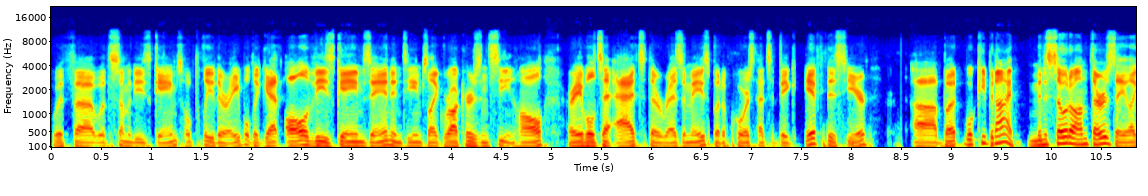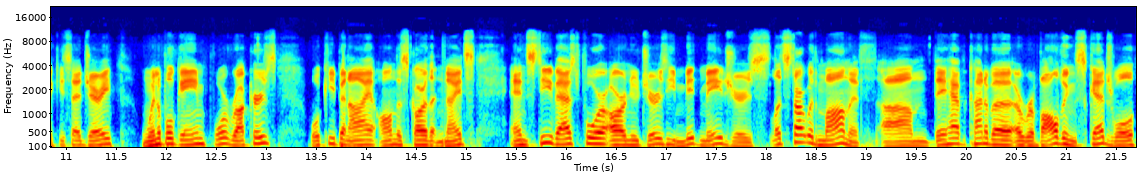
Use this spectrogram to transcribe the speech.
with uh, with some of these games. Hopefully, they're able to get all of these games in, and teams like Rutgers and Seton Hall are able to add to their resumes. But of course, that's a big if this year. Uh, but we'll keep an eye. Minnesota on Thursday, like you said, Jerry, winnable game for Rutgers. We'll keep an eye on the Scarlet Knights. And Steve, as for our New Jersey mid majors, let's start with Monmouth. Um, they have kind of a, a, revolving schedule.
